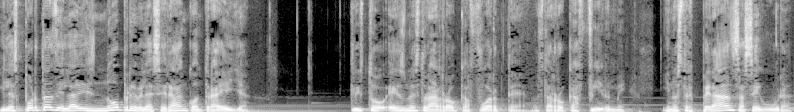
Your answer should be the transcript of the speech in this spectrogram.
y las puertas del Hades no prevalecerán contra ella. Cristo es nuestra roca fuerte, nuestra roca firme y nuestra esperanza segura.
